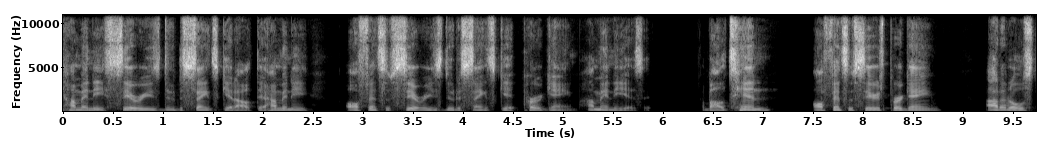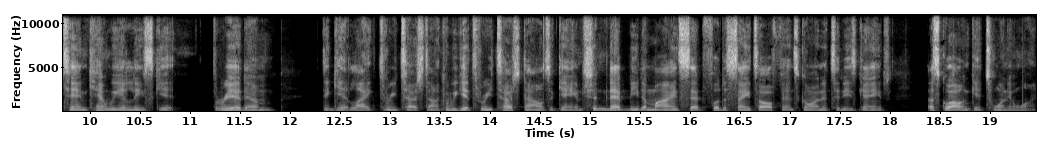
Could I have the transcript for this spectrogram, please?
how many series do the Saints get out there? How many offensive series do the Saints get per game? How many is it? About 10 offensive series per game. Out of those 10, can we at least get three of them to get like three touchdowns? Can we get three touchdowns a game? Shouldn't that be the mindset for the Saints offense going into these games? Let's go out and get 21.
